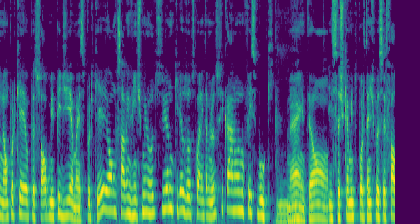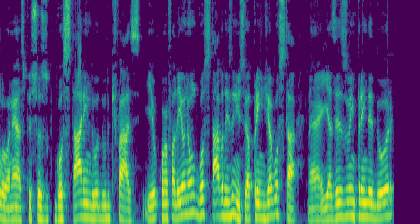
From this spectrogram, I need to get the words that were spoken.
não porque o pessoal me pedia, mas porque eu almoçava em 20 minutos e eu não queria os outros 40 minutos ficar no, no Facebook, uhum. né? Então, isso acho que é muito importante que você falou, né? As pessoas gostarem do, do, do que faz. E eu, como eu falei, eu não gostava desde o início, eu aprendi a gostar. Né? E às vezes o empreendedor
